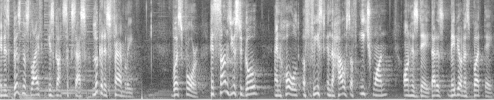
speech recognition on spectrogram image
In his business life, he's got success. Look at his family. Verse 4 His sons used to go and hold a feast in the house of each one on his day. That is, maybe on his birthday.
